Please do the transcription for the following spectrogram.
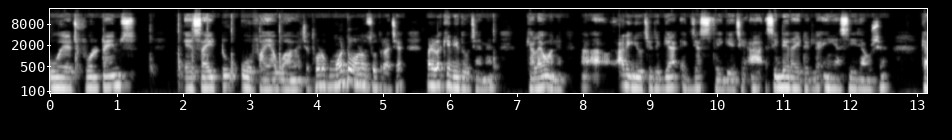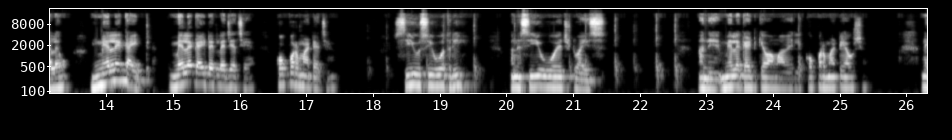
O H four times SI two O five આવું આવે છે. થોડુંક મોટું અણુસૂત્ર છે, પણ લખી દીધું છે મેં. ખ્યાલ આવ્યો ને? આવી ગયું છે જગ્યા એડજસ્ટ થઈ ગઈ છે. આ સિડેરાઇટ એટલે અહીંયા સી જ આવશે. ખ્યાલ આવ્યો? મેલેકાઇટ મેલેકાઇટ એટલે જે છે કોપર માટે છે. સીયુ સીઓ થ્રી અને સીયુઓ એચ ટ્વાઇસ અને મેલેકાઇટ કહેવામાં આવે એટલે કોપર માટે આવશે. અને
